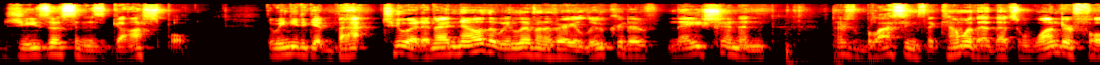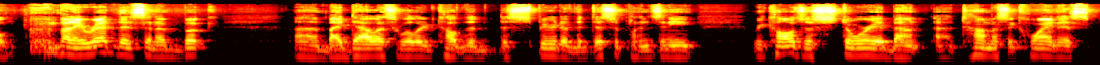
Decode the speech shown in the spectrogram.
Jesus and his gospel. That we need to get back to it. And I know that we live in a very lucrative nation and there's blessings that come with that. That's wonderful. but I read this in a book uh, by Dallas Willard called the, the Spirit of the Disciplines, and he recalls a story about uh, Thomas Aquinas.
